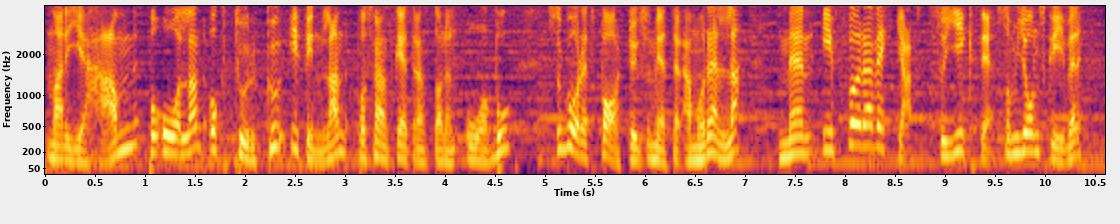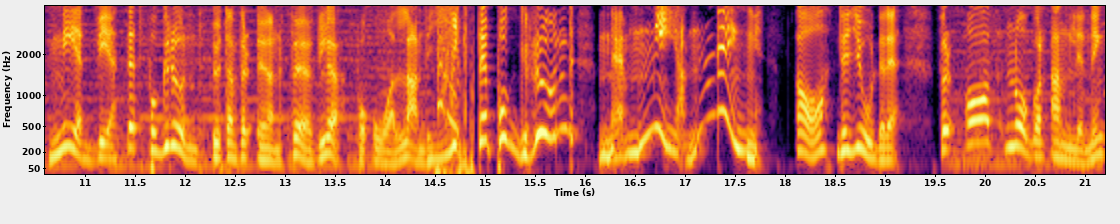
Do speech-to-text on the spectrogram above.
Mariehamn på Åland och Turku i Finland, på svenska heter den staden Åbo, så går ett fartyg som heter Amorella. Men i förra veckan så gick det, som John skriver, medvetet på grund utanför ön Föglö på Åland. Gick det på grund? Med mening? Ja, det gjorde det. För av någon anledning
